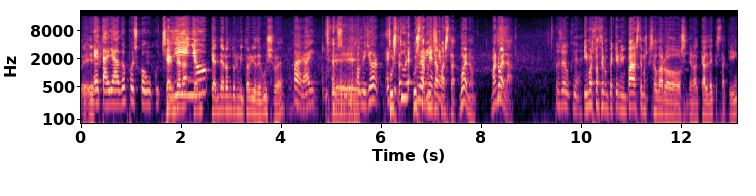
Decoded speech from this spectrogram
Eh, é tallado pois pues, con cuchilliño. Que andera, que, que un dormitorio de buxo, eh? Carai. Eh, sí, o mellor. Custa, custa moita sempre. pasta. Bueno, Manuela. Pois pues, que hai. Imos facer un pequeno impás, temos que saudar o señor alcalde que está aquí.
